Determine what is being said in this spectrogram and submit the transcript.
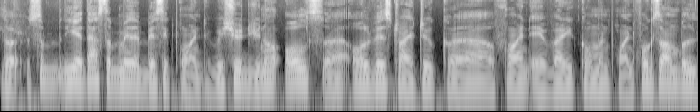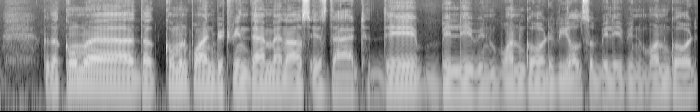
The, so yeah, that's the basic point. We should, you know, also uh, always try to uh, find a very common point. For example, the com- uh, the common point between them and us is that they believe in one God. We also believe in one God.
